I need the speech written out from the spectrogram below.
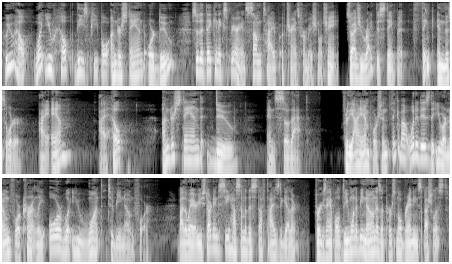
who you help, what you help these people understand or do, so that they can experience some type of transformational change. So, as you write this statement, think in this order I am, I help, understand, do, and so that. For the I am portion, think about what it is that you are known for currently or what you want to be known for. By the way, are you starting to see how some of this stuff ties together? For example, do you want to be known as a personal branding specialist,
